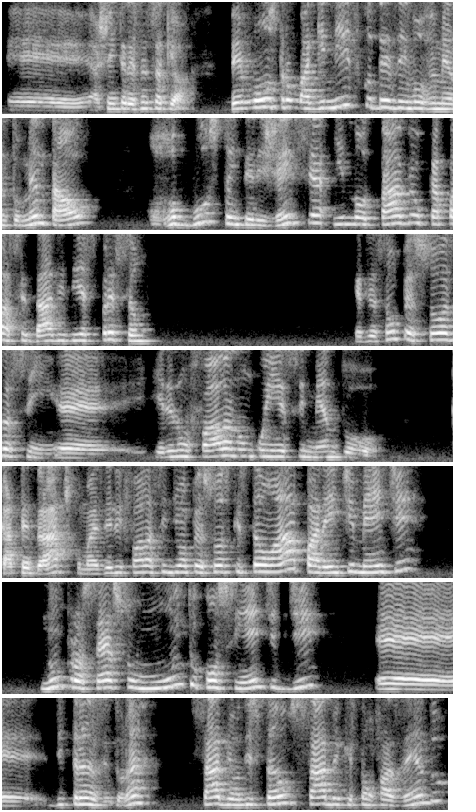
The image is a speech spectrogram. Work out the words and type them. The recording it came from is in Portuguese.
é, achei interessante isso aqui, ó, demonstra um magnífico desenvolvimento mental, robusta inteligência e notável capacidade de expressão. Quer dizer, são pessoas assim, é, ele não fala num conhecimento catedrático, mas ele fala assim de uma pessoas que estão aparentemente num processo muito consciente de, é, de trânsito, né? Sabe onde estão, sabe o que estão fazendo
